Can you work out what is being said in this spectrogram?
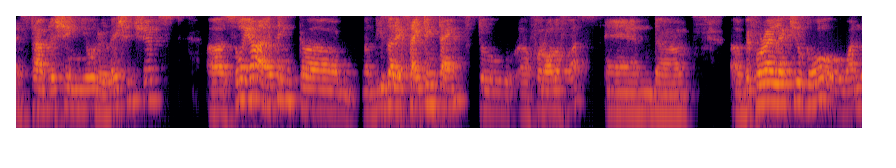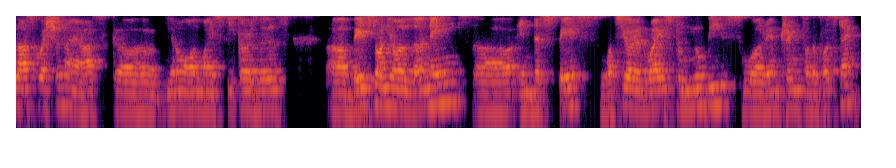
establishing new relationships. Uh, so yeah i think uh, these are exciting times to uh, for all of us. And uh, uh, before i let you go one last question i ask you know all my speakers is based on your learnings in this space what's your advice to newbies who are entering for the first time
